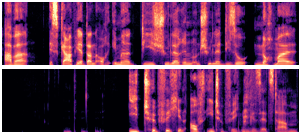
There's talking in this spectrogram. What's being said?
Aber es gab ja dann auch immer die Schülerinnen und Schüler, die so nochmal i-Tüpfelchen aufs i-Tüpfelchen gesetzt haben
